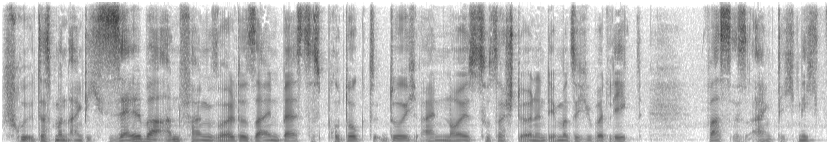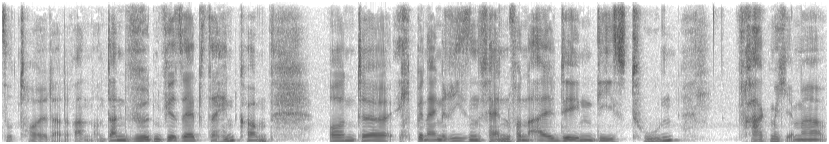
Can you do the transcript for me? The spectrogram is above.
früh, dass man eigentlich selber anfangen sollte, sein bestes Produkt durch ein neues zu zerstören, indem man sich überlegt, was ist eigentlich nicht so toll daran. Und dann würden wir selbst dahin kommen. Und äh, ich bin ein Riesenfan von all denen, die es tun. Frag mich immer,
